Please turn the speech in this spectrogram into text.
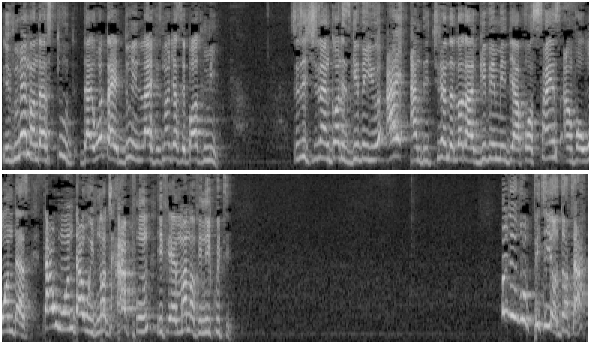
If men understood that what I do in life is not just about me. See the children God is giving you, I and the children the Lord have given me, they are for signs and for wonders. That wonder will not happen if you're a man of iniquity. Don't even pity your daughter?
